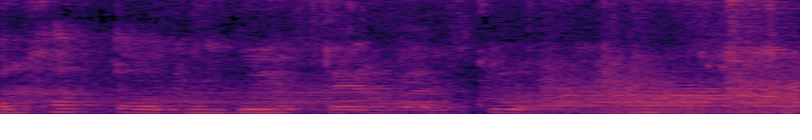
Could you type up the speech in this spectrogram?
bir hafta oldin bo'yab tayyorgarlik ko'ryapman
